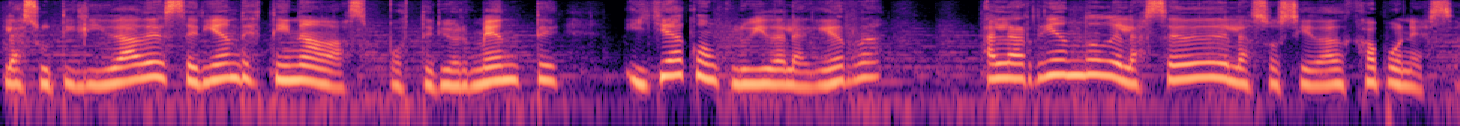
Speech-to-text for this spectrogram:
Las utilidades serían destinadas posteriormente, y ya concluida la guerra, al arriendo de la sede de la sociedad japonesa.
